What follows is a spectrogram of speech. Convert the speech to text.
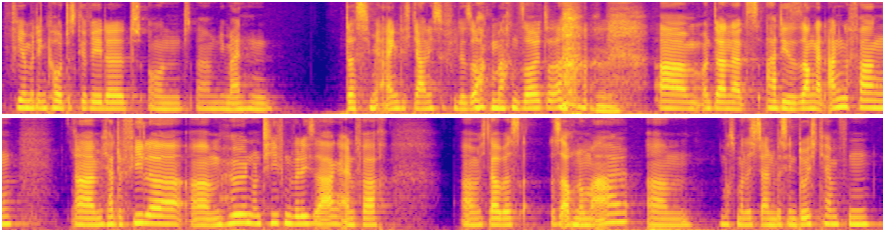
viel mit den Coaches geredet und ähm, die meinten, dass ich mir eigentlich gar nicht so viele Sorgen machen sollte. Mhm. ähm, und dann hat, hat die Saison halt angefangen. Ähm, ich hatte viele ähm, Höhen und Tiefen, würde ich sagen. Einfach, ähm, ich glaube, es ist auch normal. Ähm, muss man sich da ein bisschen durchkämpfen.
